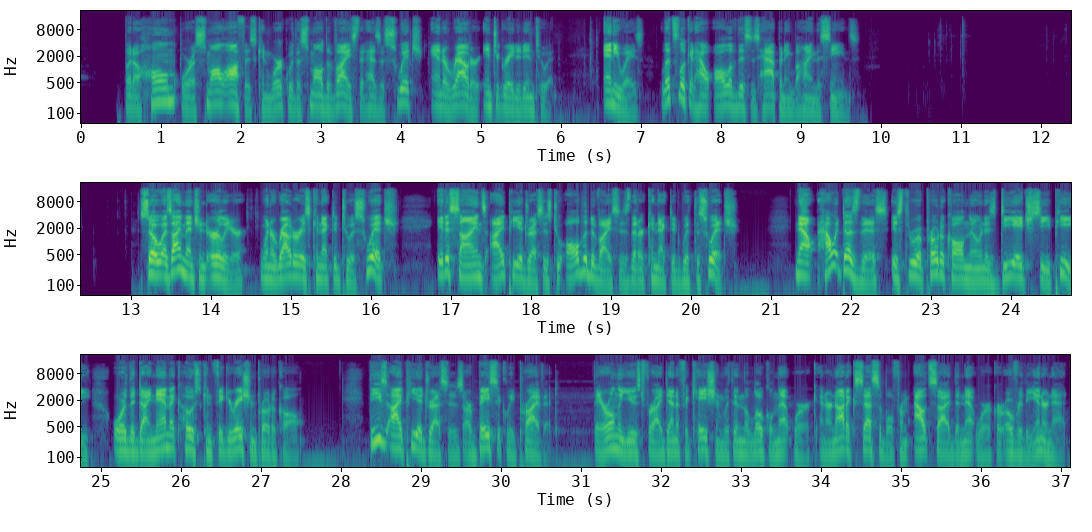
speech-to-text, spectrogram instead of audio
But a home or a small office can work with a small device that has a switch and a router integrated into it. Anyways, let's look at how all of this is happening behind the scenes. So as I mentioned earlier, when a router is connected to a switch, it assigns IP addresses to all the devices that are connected with the switch. Now, how it does this is through a protocol known as DHCP, or the Dynamic Host Configuration Protocol. These IP addresses are basically private. They are only used for identification within the local network and are not accessible from outside the network or over the internet.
